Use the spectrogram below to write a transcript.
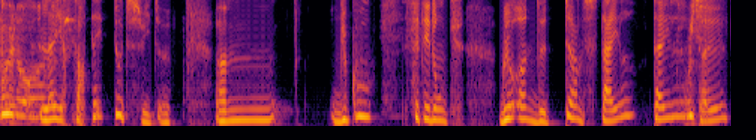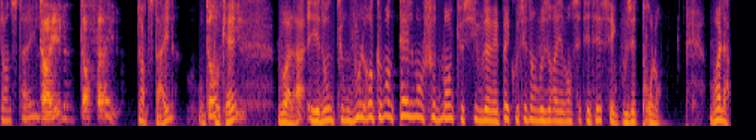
Oui, non, hein, Là, ils souci. ressortaient tout de suite, eux. Hem, du coup, c'était donc Glow On de Turnstile, Tile, Oui. Tile, Turnstile, Tile, Turnstile, Turnstile, OK, Turnstile. Voilà et donc on vous le recommande tellement chaudement que si vous l'avez pas écouté dans vos oreilles avant cet été, c'est que vous êtes trop lent. Voilà,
